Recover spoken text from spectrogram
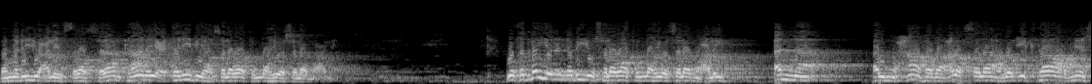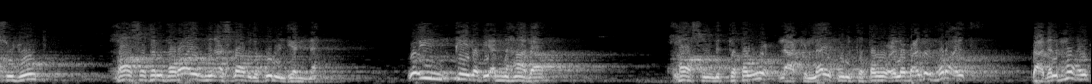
فالنبي عليه الصلاة والسلام كان يعتني بها صلوات الله وسلامه عليه. وقد بين النبي صلوات الله وسلامه عليه أن المحافظة على الصلاة والإكثار من السجود خاصة الفرائض من أسباب دخول الجنة. وإن قيل بأن هذا خاص بالتطوع لكن لا يكون التطوع إلا بعد الفرائض بعد الفرائض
